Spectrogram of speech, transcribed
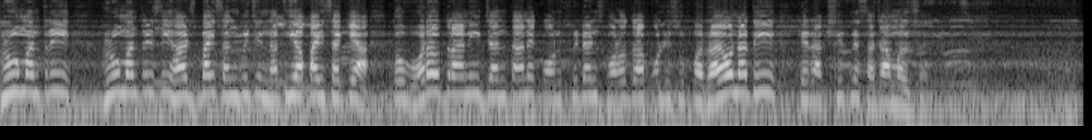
ગૃહમંત્રી ગૃહમંત્રી શ્રી હર્ષભાઈ સંઘવીજી નથી અપાઈ શક્યા. તો વડોદરાની જનતાને કોન્ફિડન્સ વડોદરા પોલીસ ઉપર રહ્યો નથી કે રક્ષિતને સજા મળશે.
